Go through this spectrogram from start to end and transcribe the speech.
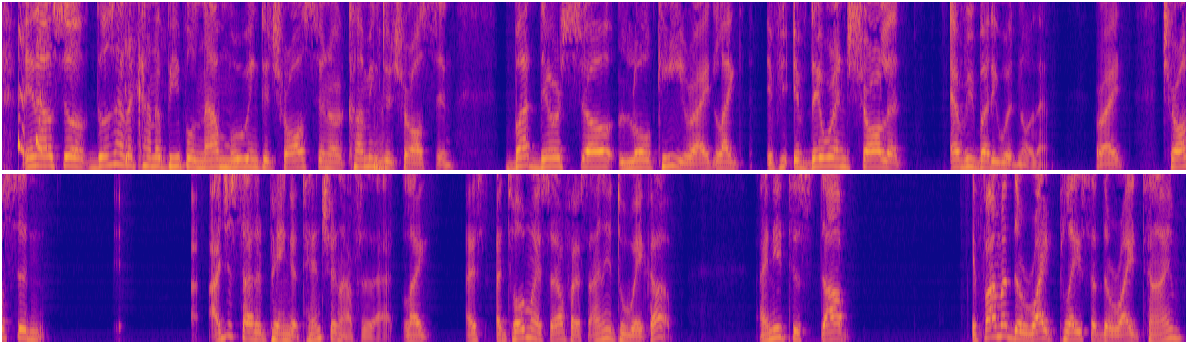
you know, so those are the kind of people now moving to Charleston or coming to Charleston, but they're so low key, right? Like if you, if they were in Charlotte, everybody would know them, right? Charleston, I- I just started paying attention after that. Like I, I told myself, I said, I need to wake up. I need to stop. If I'm at the right place at the right time,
